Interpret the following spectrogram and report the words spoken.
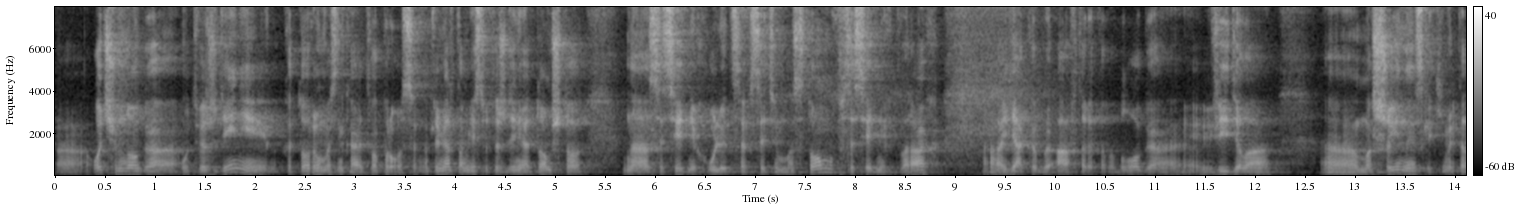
а, очень много утверждений, к которым возникают вопросы. Например, там есть утверждение о том, что на соседних улицах с этим мостом, в соседних дворах, а, якобы автор этого блога э, видела а, машины с какими-то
